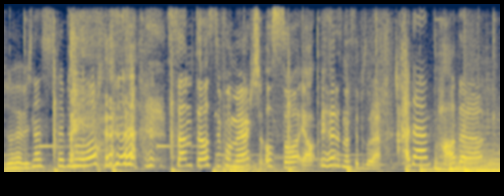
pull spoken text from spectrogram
så høres vi neste episode, da. Send til oss, du får merch, og så Ja, vi høres neste episode. Ha det. Ha det.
